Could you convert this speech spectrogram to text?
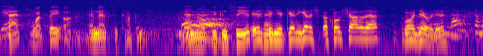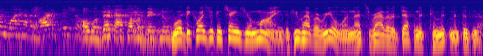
That's what they are, and that's a cockamamie. I don't know if you oh. can see it. Is, can you can you get a, a close shot of that? Lloyd, there it is. Why someone want to have an artificial Oh, well, that's tattoo? become a big new Well, because you can change your mind. If you have a real one, that's rather a definite commitment, isn't it?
